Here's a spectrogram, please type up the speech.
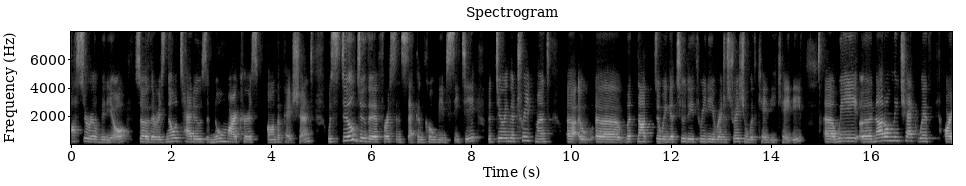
postural video. So there is no tattoos and no markers on the patient. We still do the first and second cone beam CT, but during the treatment, uh, uh, but not doing a 2D, 3D registration with KV-KV. Uh, we uh, not only check with our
